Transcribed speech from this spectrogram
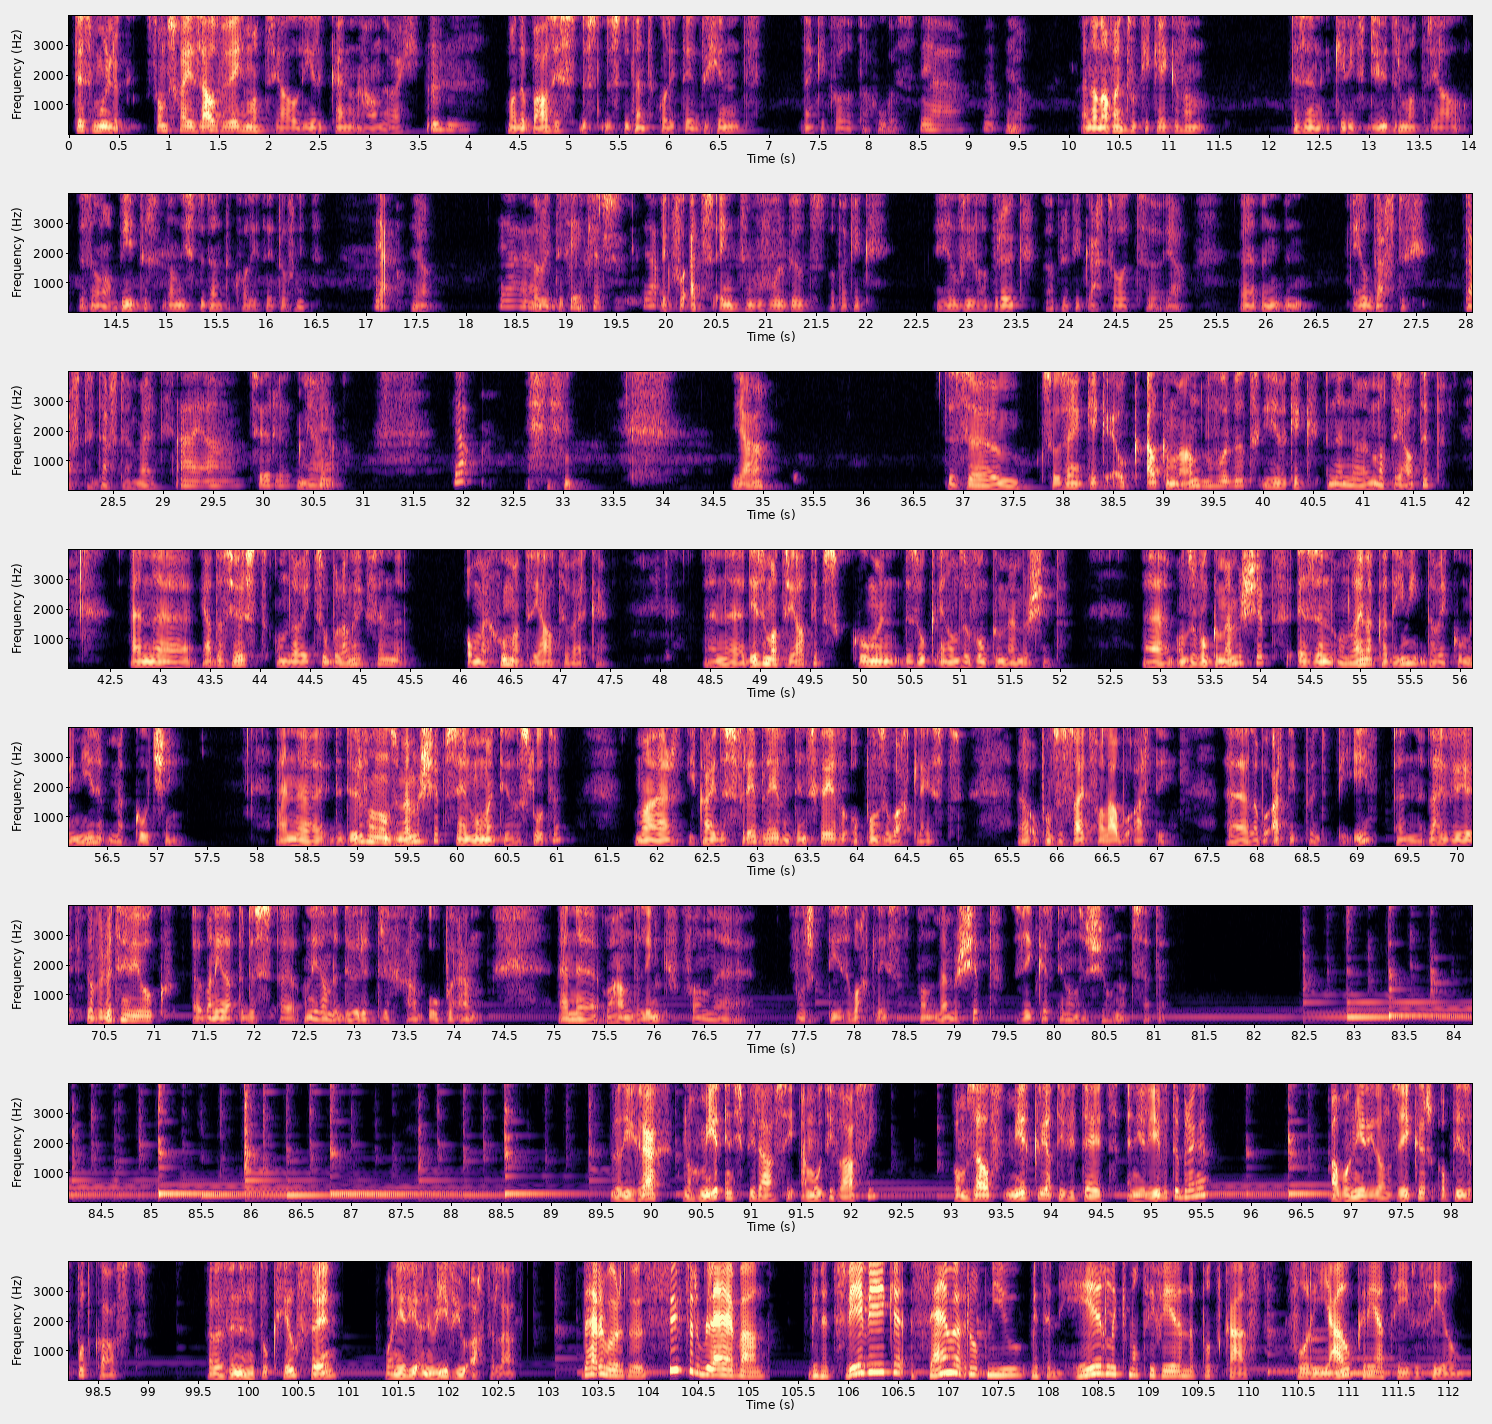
het is moeilijk. Soms ga je zelf je eigen materiaal leren kennen gaandeweg. Mhm. Maar de basis, dus de studentenkwaliteit beginnend, denk ik wel dat dat goed is. Ja, ja. Ja. En dan af en toe kijken van, is een keer iets duurder materiaal, is dat nog beter dan die studentenkwaliteit of niet? Ja, Ja. ja, ja Dat weet ik zeker. Ja. Like voor Eds Inkten bijvoorbeeld, wat ik heel veel gebruik, gebruik ik echt wel het, eh, ja, eh, een, een heel deftig, deftig, deftig merk. Ah ja, tuurlijk. Ja. Ja. ja. Ja. Dus ehm, ik zou zeggen, kijk, ook elke maand bijvoorbeeld geef ik een eh, materiaaltip. En eh, ja, dat is juist omdat we het zo belangrijk vinden om met goed materiaal te werken. En eh, deze materiaaltips komen dus ook in onze Vonken Membership. Eh, onze Vonken Membership is een online academie dat wij combineren met coaching. En de deuren van onze membership zijn momenteel gesloten, maar je kan je dus vrijblijvend inschrijven op onze wachtlijst, op onze site van Labo Arte, laboarte.be. En dat verwittigen we ook wanneer, dat er dus, eh, wanneer dan de deuren terug gaan opengaan. En eh, we gaan de link van, eh, voor deze wachtlijst van de membership zeker in onze show notes zetten. Wil je graag nog meer inspiratie en motivatie om zelf meer creativiteit in je leven te brengen? Abonneer je dan zeker op deze podcast. En we vinden het ook heel fijn wanneer je een review achterlaat. Daar worden we super blij van. Binnen twee weken zijn we er opnieuw met een heerlijk motiverende podcast voor jouw creatieve ziel.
